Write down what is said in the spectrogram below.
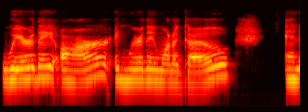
where they are and where they want to go. And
